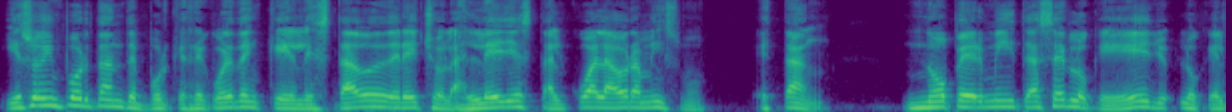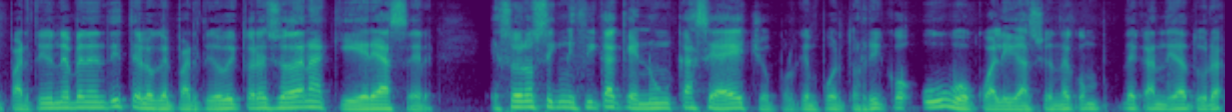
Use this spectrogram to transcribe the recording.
Y eso es importante porque recuerden que el Estado de Derecho, las leyes tal cual ahora mismo están, no permite hacer lo que ellos, lo que el Partido Independentista y lo que el Partido Victoria Ciudadana quiere hacer. Eso no significa que nunca se ha hecho, porque en Puerto Rico hubo coaligación de, de candidaturas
